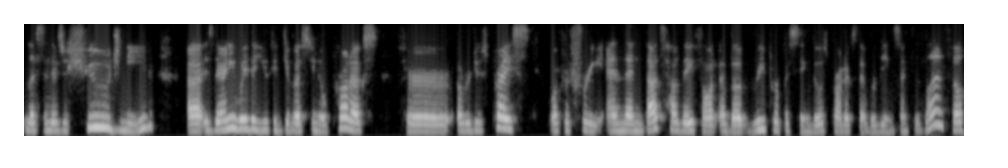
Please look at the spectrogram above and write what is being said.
listen, there's a huge need. Uh, is there any way that you could give us, you know, products for a reduced price or for free? And then that's how they thought about repurposing those products that were being sent to the landfill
